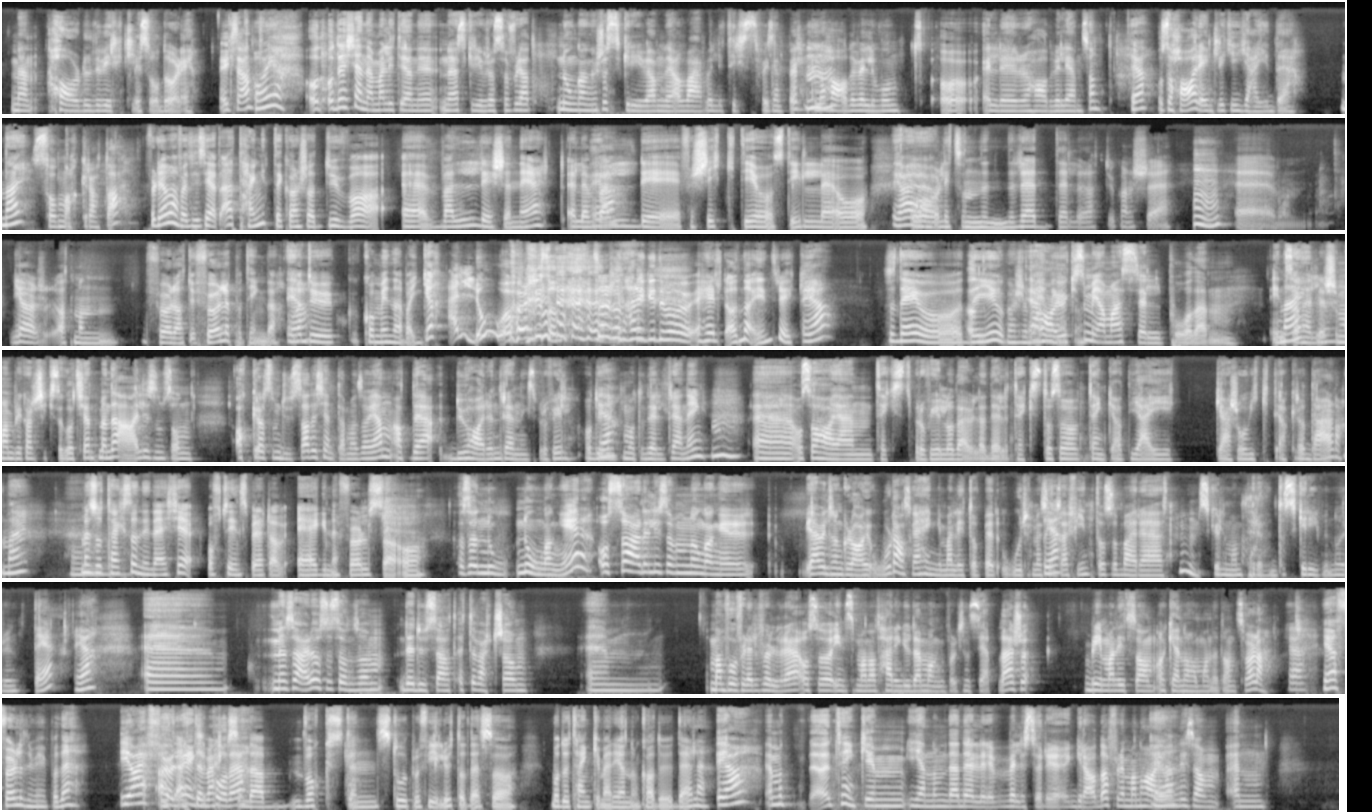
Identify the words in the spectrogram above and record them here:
Men har du det virkelig så dårlig? Ikke sant? Oh, ja. og, og det kjenner jeg meg litt igjen i når jeg skriver også, fordi at noen ganger så skriver jeg om det å være veldig trist, for eksempel, eller ha det veldig vondt, og, eller ha det veldig ensomt. Ja. Og så har egentlig ikke jeg det Nei, sånn akkurat da. for det må jeg faktisk si at jeg tenkte kanskje at du var eh, veldig sjenert, eller Ja. veldig forsiktig og stille og, og litt sånn redd, eller at du kanskje Mm. eh, Ja, at man føler at du føler på ting, da. Ja. Men du kom inn og bare 'ja, hallo!' Og sånn, så er det sånn, herregud, det var jo helt annet inntrykk. Ja. Så det, jo, det gir jo kanskje mening. Jeg har jo ikke altså. så mye av meg selv på den Nei. heller, så man blir kanskje ikke så godt kjent, men det er liksom sånn Akkurat som du sa, det kjente jeg meg så igjen, at det, du har en treningsprofil, og du Ja. vil på en måte dele trening. Mm. Eh, og så har jeg en tekstprofil, og der vil jeg dele tekst, og så tenker jeg at jeg ikke er så viktig akkurat der, da. Nei. Men så tekstene dine er ikke ofte inspirert av egne følelser og Altså no, noen ganger, og så er det liksom noen ganger Jeg er veldig sånn glad i ord, da, så kan jeg henge meg litt opp i et ord som jeg syns Ja. er fint, og så bare hm, Skulle man prøvd å skrive noe rundt det? Ja. Eh, men så er det også sånn som det du sa, at etter hvert som eh, man får flere følgere, og så innser man at herregud, det er mange folk som ser på det her, så blir man litt sånn Ok, nå har man et ansvar, da. ja, føler du mye på det? Ja, jeg At føler etter egentlig hvert på det. som det har vokst en stor profil ut av det, så må du tenke mer gjennom hva du deler? Ja, jeg må tenke gjennom det jeg deler i veldig større grad, da, fordi man har jo Ja. liksom en,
